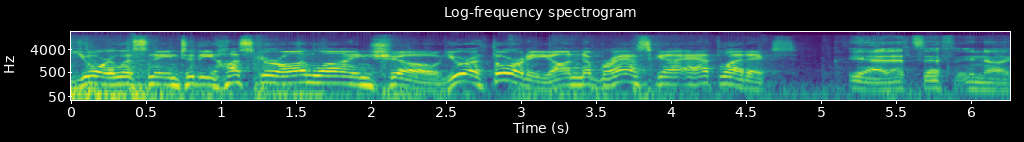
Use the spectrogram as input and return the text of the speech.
You're listening to the Husker Online Show, your authority on Nebraska athletics. Yeah, that's definitely you know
